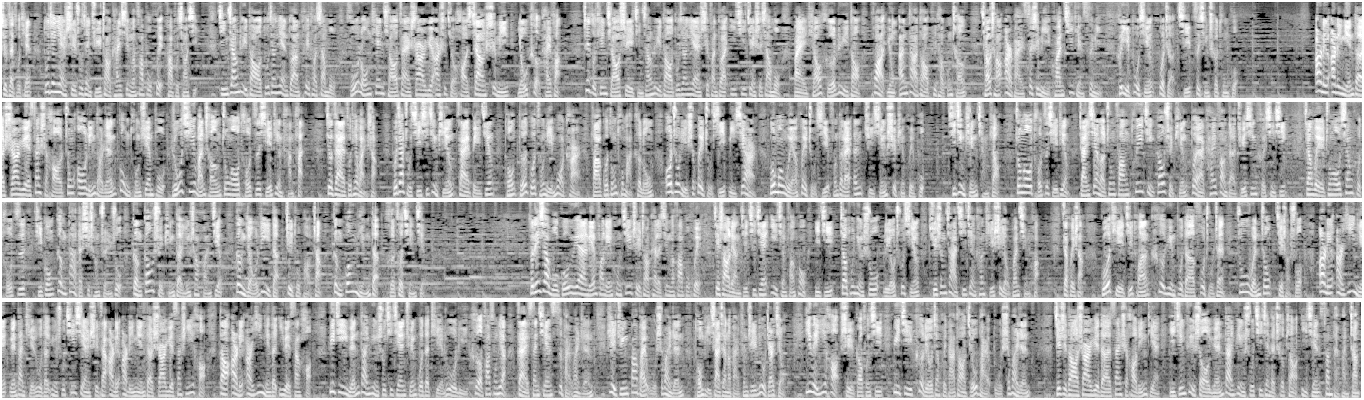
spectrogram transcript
就在昨天，都江堰市住建局召开新闻发布会，发布消息：锦江绿道都江堰段配套项目伏龙天桥在十二月二十九号向市民游客开放。这座天桥是锦江绿道都江堰示范段一期建设项目百条河绿道跨永安大道配套工程，桥长二百四十米，宽七点四米，可以步行或者骑自行车通过。二零二零年的十二月三十号，中欧领导人共同宣布如期完成中欧投资协定谈判。就在昨天晚上，国家主席习近平在北京同德国总理默克尔、法国总统马克龙、欧洲理事会主席米歇尔、欧盟委员会主席冯德莱恩举行视频会晤。习近平强调，中欧投资协定展现了中方推进高水平对外开放的决心和信心，将为中欧相互投资提供更大的市场准入、更高水平的营商环境、更有力的制度保障、更光明的合作前景。昨天下午，国务院联防联控机制召开了新闻发布会，介绍两节期间疫情防控以及交通运输、旅游出行、学生假期健康提示有关情况。在会上，国铁集团客运部的副主任朱文忠介绍说，二零二一年元旦铁路的运输期限是在二零二零年的十二月三十一号到二零二一年的一月三号，预计元旦运输期间全国的铁路旅客发送量在三千四百万人，日均八百五十万人，同比下降了百分之六点九。一月一号是高峰期，预计客流将会达到九百五十万人。截止到十二月的三十号零点，已经预售元旦运输期间的车票一千三百万张。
